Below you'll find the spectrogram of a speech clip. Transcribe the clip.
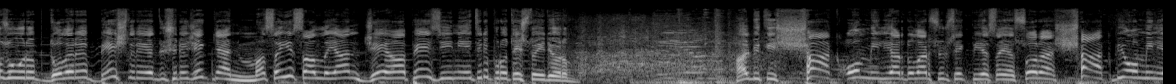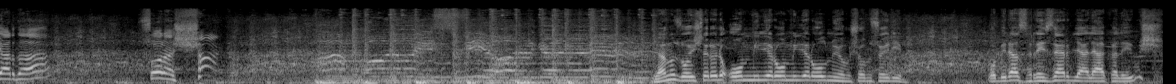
Yumruğumuzu vurup doları 5 liraya düşürecekken masayı sallayan CHP zihniyetini protesto ediyorum. Halbuki şak 10 milyar dolar sürsek piyasaya sonra şak bir 10 milyar daha sonra şak. Yalnız o işler öyle 10 milyar 10 milyar olmuyormuş onu söyleyeyim. O biraz rezervle alakalıymış.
